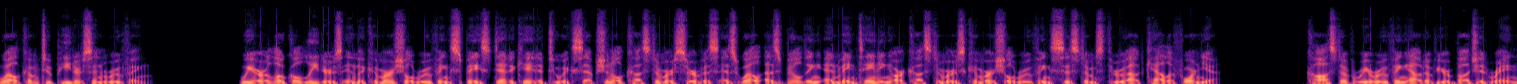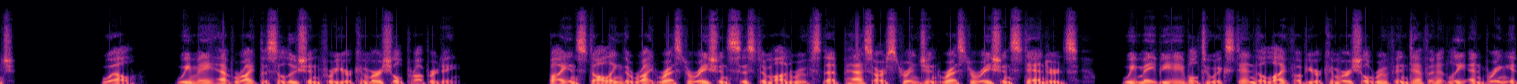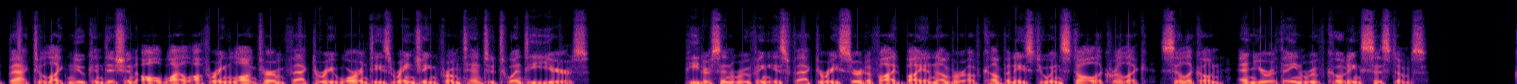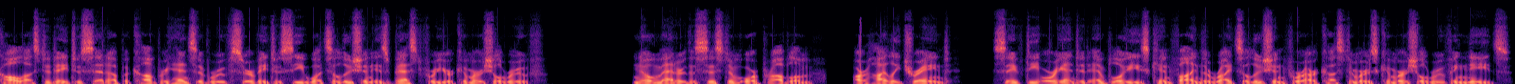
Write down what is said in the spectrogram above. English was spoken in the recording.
Welcome to Peterson Roofing. We are local leaders in the commercial roofing space dedicated to exceptional customer service as well as building and maintaining our customers' commercial roofing systems throughout California. Cost of re-roofing out of your budget range? Well, we may have right the solution for your commercial property. By installing the right restoration system on roofs that pass our stringent restoration standards, we may be able to extend the life of your commercial roof indefinitely and bring it back to like new condition all while offering long-term factory warranties ranging from 10 to 20 years. Peterson Roofing is factory certified by a number of companies to install acrylic, silicone, and urethane roof coating systems. Call us today to set up a comprehensive roof survey to see what solution is best for your commercial roof. No matter the system or problem, our highly trained, safety-oriented employees can find the right solution for our customers' commercial roofing needs.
